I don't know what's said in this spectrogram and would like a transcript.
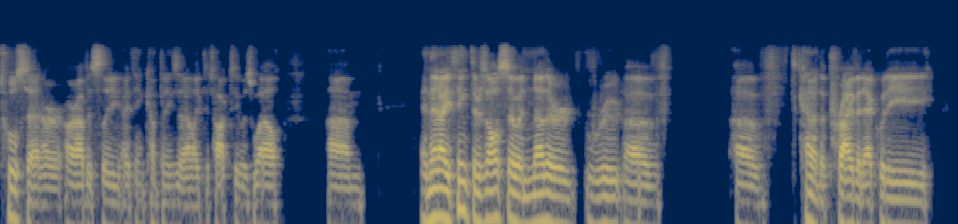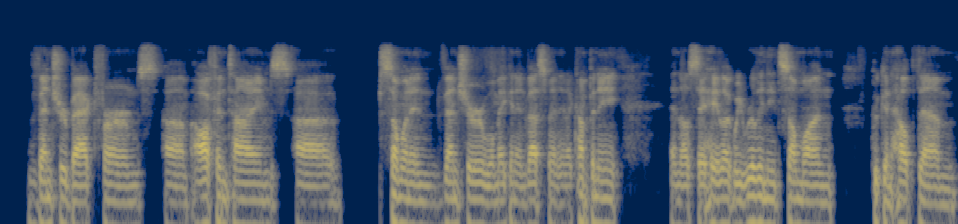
tool set are, are obviously, I think, companies that I like to talk to as well. Um, and then I think there's also another route of of kind of the private equity venture backed firms. Um, oftentimes, uh, someone in venture will make an investment in a company and they'll say, hey, look, we really need someone who can help them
